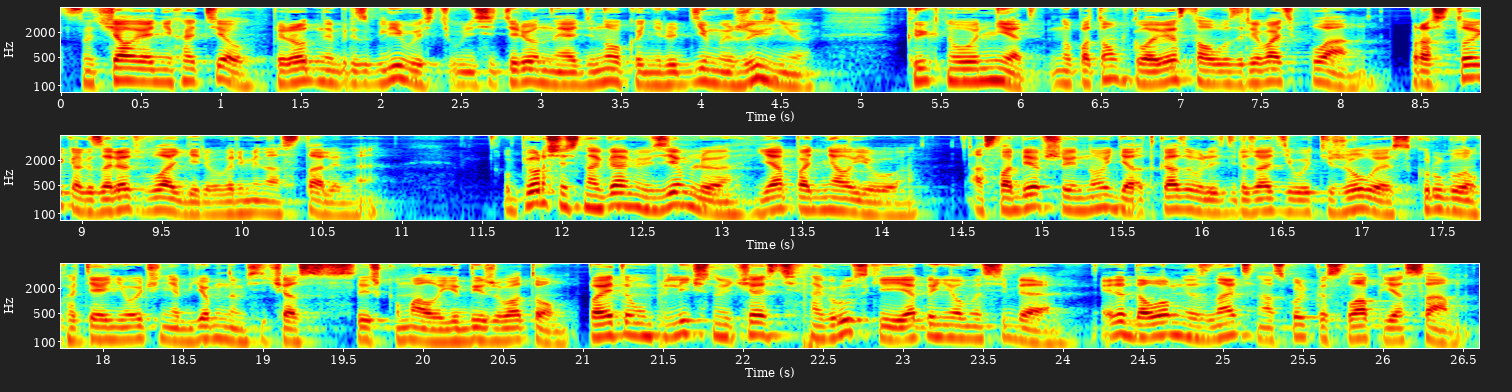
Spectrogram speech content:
Сначала я не хотел. Природная брезгливость, удесятеренная одинокой, нелюдимой жизнью, крикнула «нет», но потом в голове стал вызревать план. Простой, как залет в лагерь во времена Сталина. Упершись ногами в землю, я поднял его. Ослабевшие ноги отказывались держать его тяжелое, с круглым, хотя и не очень объемным сейчас слишком мало еды животом. Поэтому приличную часть нагрузки я принял на себя. Это дало мне знать, насколько слаб я сам.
